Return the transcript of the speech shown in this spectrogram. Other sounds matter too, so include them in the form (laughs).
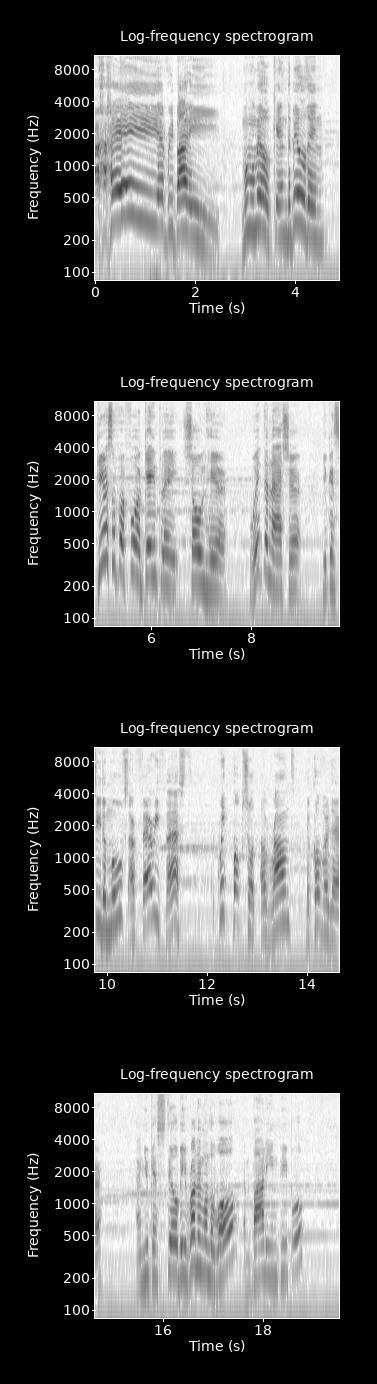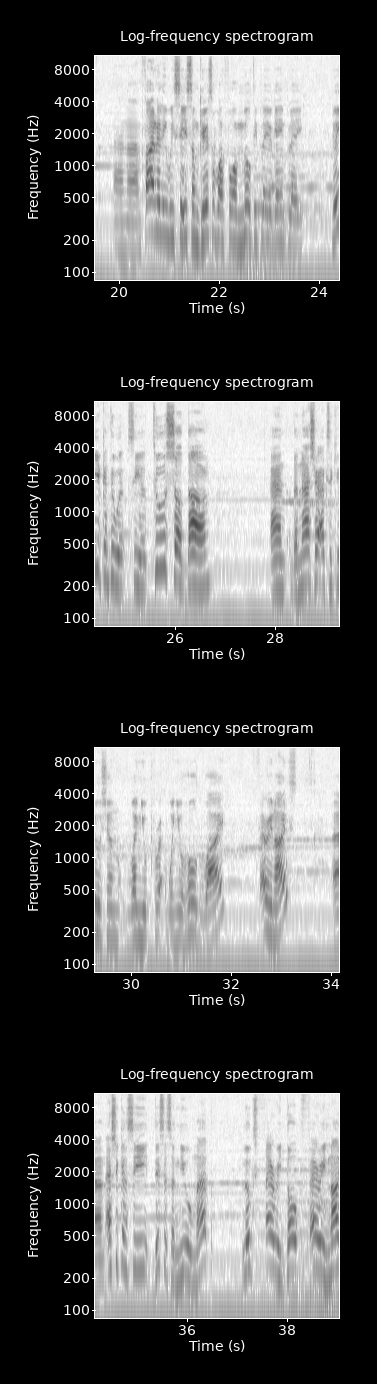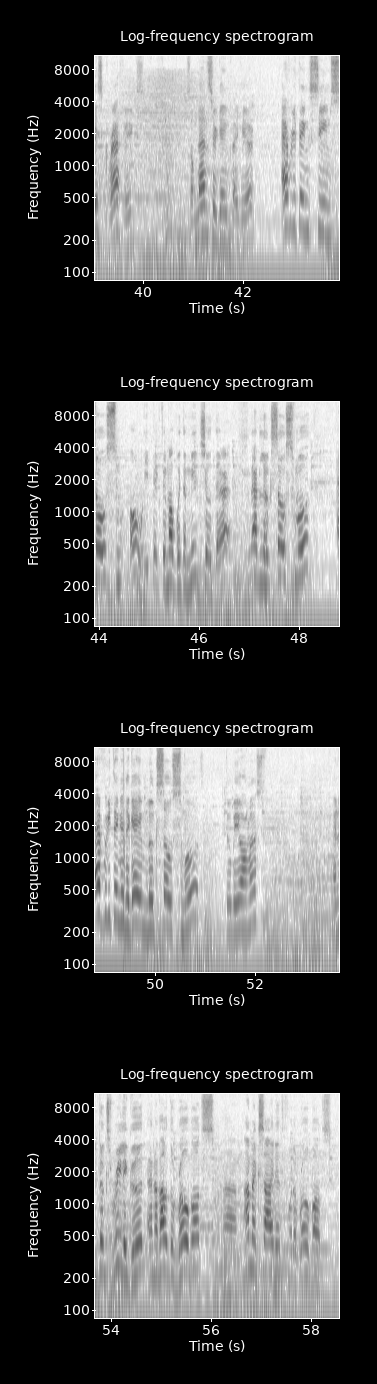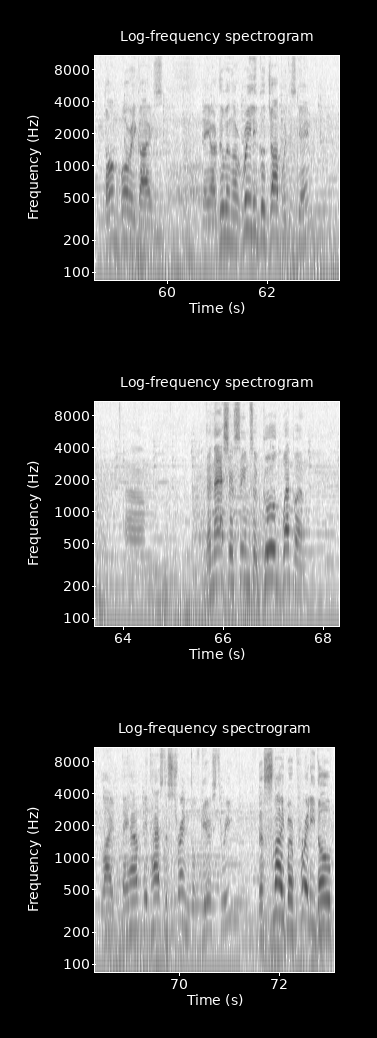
Hey everybody! MooMoo Milk in the building. Gears of War 4 gameplay shown here with the Gnasher. You can see the moves are very fast. A quick pop shot around the cover there and you can still be running on the wall and bodying people. And um, finally we see some Gears of War 4 multiplayer gameplay. Here you can see a two shot down and the Gnasher execution when you when you hold Y very nice. And as you can see this is a new map. Looks very dope very nice graphics. Some Lancer gameplay here. Everything seems so smooth oh he picked him up with the meat shield there. (laughs) That looks so smooth. Everything in the game looks so smooth to be honest and it looks really good. And about the robots um, I'm excited for the robots. Don't worry guys. They are doing a really good job with this game. Um, the Gnasher seems a good weapon. Like they have it has the strength of Gears 3 the sniper pretty dope.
